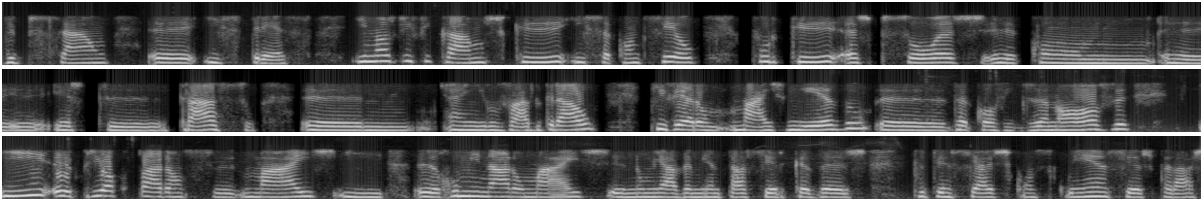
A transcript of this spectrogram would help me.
depressão e stress. E nós verificamos que isso aconteceu porque as pessoas com este traço eh, em elevado grau, tiveram mais medo eh, da Covid-19 e eh, preocuparam-se mais e eh, ruminaram mais, eh, nomeadamente acerca das potenciais consequências para as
